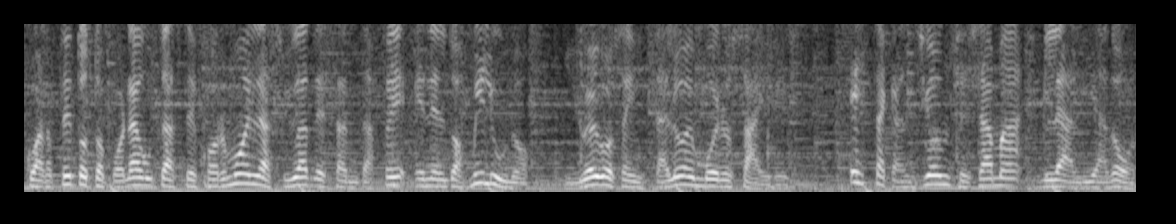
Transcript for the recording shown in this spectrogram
cuarteto Toponauta se formó en la ciudad de Santa Fe en el 2001 y luego se instaló en Buenos Aires. Esta canción se llama Gladiador.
